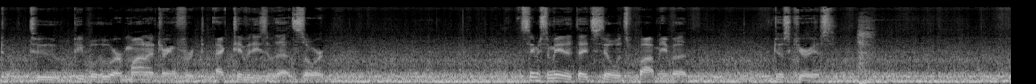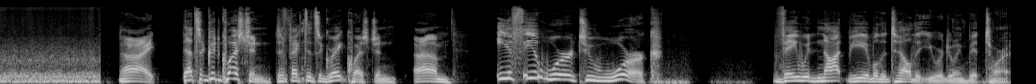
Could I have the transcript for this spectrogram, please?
to, to people who are monitoring for activities of that sort? It seems to me that they'd still would spot me, but just curious. All right. That's a good question. In fact, it's a great question. Um, if it were to work, they would not be able to tell that you were doing BitTorrent.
